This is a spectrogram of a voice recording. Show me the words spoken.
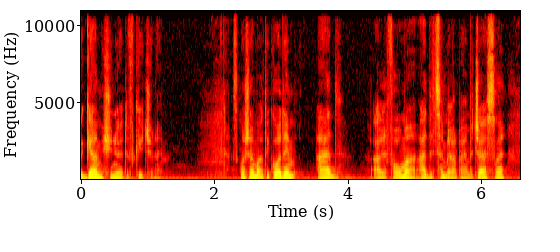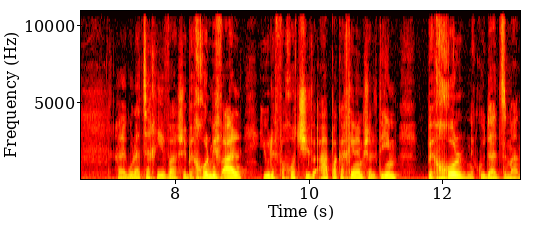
וגם שינוי התפקיד שלהם. אז כמו שאמרתי קודם, עד הרפורמה, עד דצמבר 2019, הרגולציה חייבה שבכל מפעל יהיו לפחות שבעה פקחים ממשלתיים בכל נקודת זמן.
